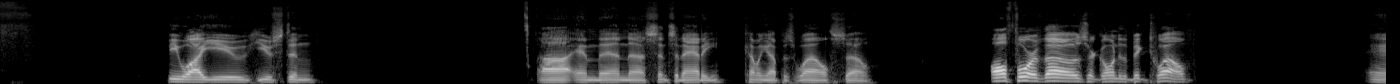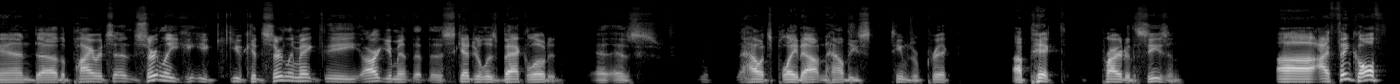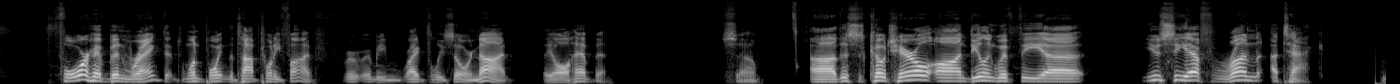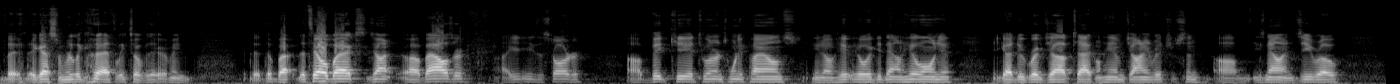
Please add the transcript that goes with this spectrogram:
BYU, Houston, uh, and then uh, Cincinnati coming up as well. So all four of those are going to the Big 12. And uh, the Pirates, uh, certainly, you, you could certainly make the argument that the schedule is backloaded as with how it's played out and how these teams were picked, uh, picked prior to the season. Uh, I think all four have been ranked at one point in the top 25. I mean, rightfully so or not, they all have been. So, uh, this is Coach Harrell on dealing with the UCF uh, run attack. They, they got some really good athletes over there. I mean, the the, the tailbacks, John uh, Bowser, uh, he's a starter. Uh, big kid, 220 pounds. You know, he'll, he'll get downhill on you. You got to do a great job tackling him. Johnny Richardson, um, he's now in zero.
